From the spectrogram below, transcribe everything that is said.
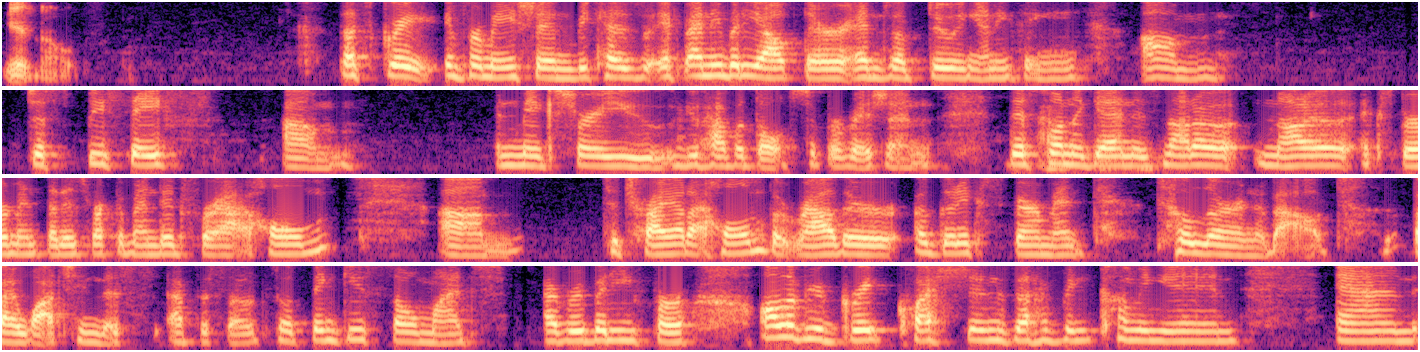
it melts. That's great information because if anybody out there ends up doing anything, um, just be safe um, and make sure you you have adult supervision. This one again is not a not a experiment that is recommended for at home um, to try out at home, but rather a good experiment to learn about by watching this episode. So thank you so much, everybody, for all of your great questions that have been coming in. And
